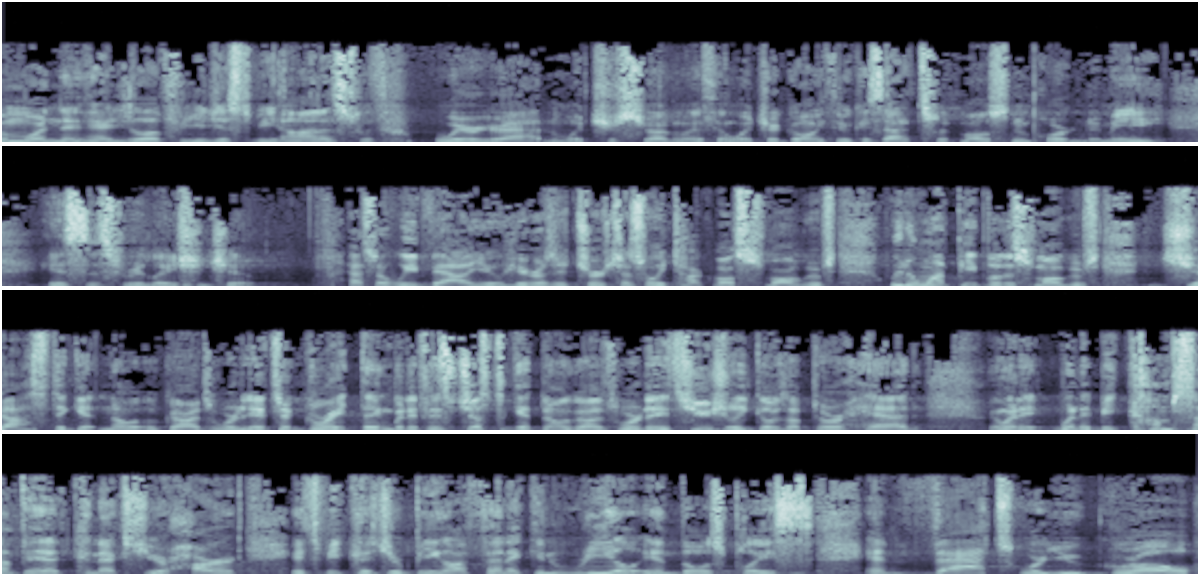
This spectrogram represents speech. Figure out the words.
But more than anything, I'd love for you just to be honest with where you're at and what you're struggling with and what you're going through, because that's what's most important to me is this relationship. That's what we value here as a church. That's why we talk about small groups. We don't want people in the small groups just to get know God's word. It's a great thing, but if it's just to get to know God's word, it usually goes up to our head. And when it, when it becomes something that connects to your heart, it's because you're being authentic and real in those places. And that's where you grow.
